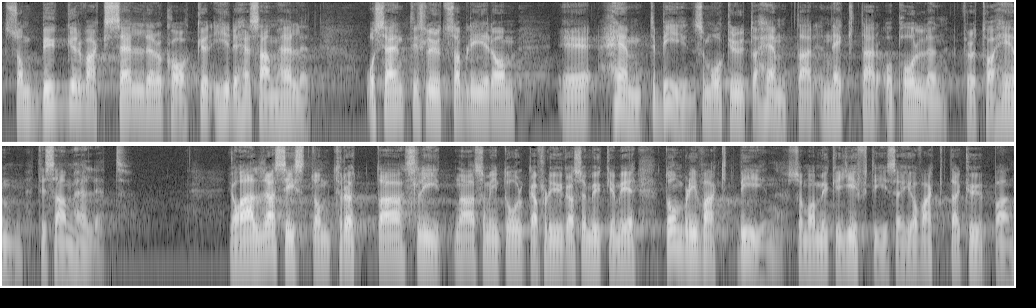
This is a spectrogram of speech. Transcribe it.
som bygger vaxceller och kakor i det här samhället. Och sen till slut så blir de eh, hämtbin som åker ut och hämtar nektar och pollen för att ta hem till samhället. Ja, allra sist de trötta, slitna som inte orkar flyga så mycket mer, de blir vaktbin som har mycket gift i sig och vaktar kupan.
